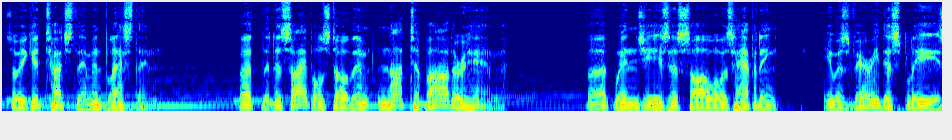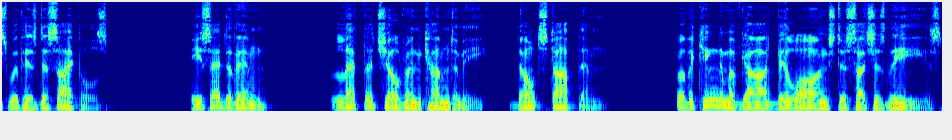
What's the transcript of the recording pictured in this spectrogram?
so he could touch them and bless them. But the disciples told them not to bother him. But when Jesus saw what was happening, he was very displeased with his disciples. He said to them, Let the children come to me. Don't stop them. For the kingdom of God belongs to such as these.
